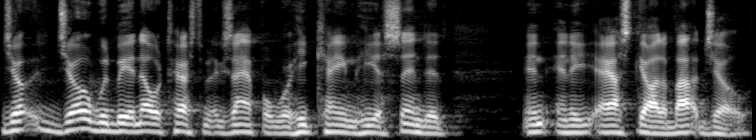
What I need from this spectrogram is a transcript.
Job would be an Old Testament example where he came, he ascended, and, and he asked God about Job.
